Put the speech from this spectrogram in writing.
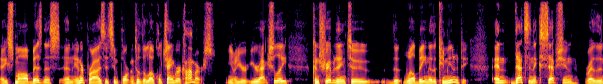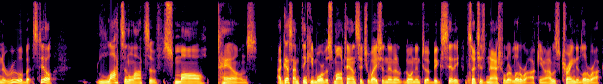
a, a small business, an enterprise that's important to the local chamber of commerce. You know, you're, you're actually contributing to the well being of the community. And that's an exception rather than a rule, but still, lots and lots of small towns. I guess I'm thinking more of a small town situation than a, going into a big city, such as Nashville or Little Rock. You know, I was trained in Little Rock,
